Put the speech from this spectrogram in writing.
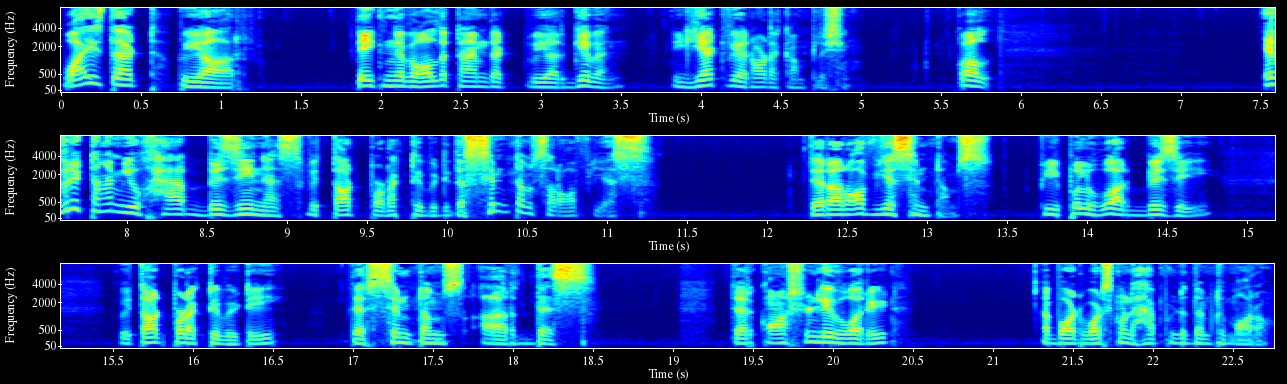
why is that we are taking away all the time that we are given, yet we are not accomplishing? Well, every time you have busyness without productivity, the symptoms are obvious. There are obvious symptoms. People who are busy without productivity, their symptoms are this they are constantly worried about what's going to happen to them tomorrow.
